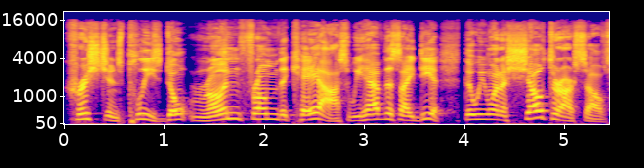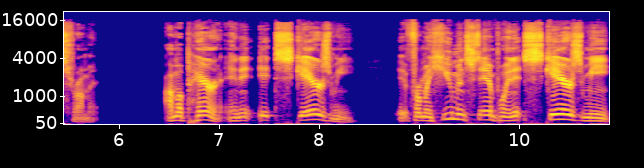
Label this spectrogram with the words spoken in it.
Christians, please don't run from the chaos. We have this idea that we want to shelter ourselves from it. I'm a parent and it, it scares me. It, from a human standpoint, it scares me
